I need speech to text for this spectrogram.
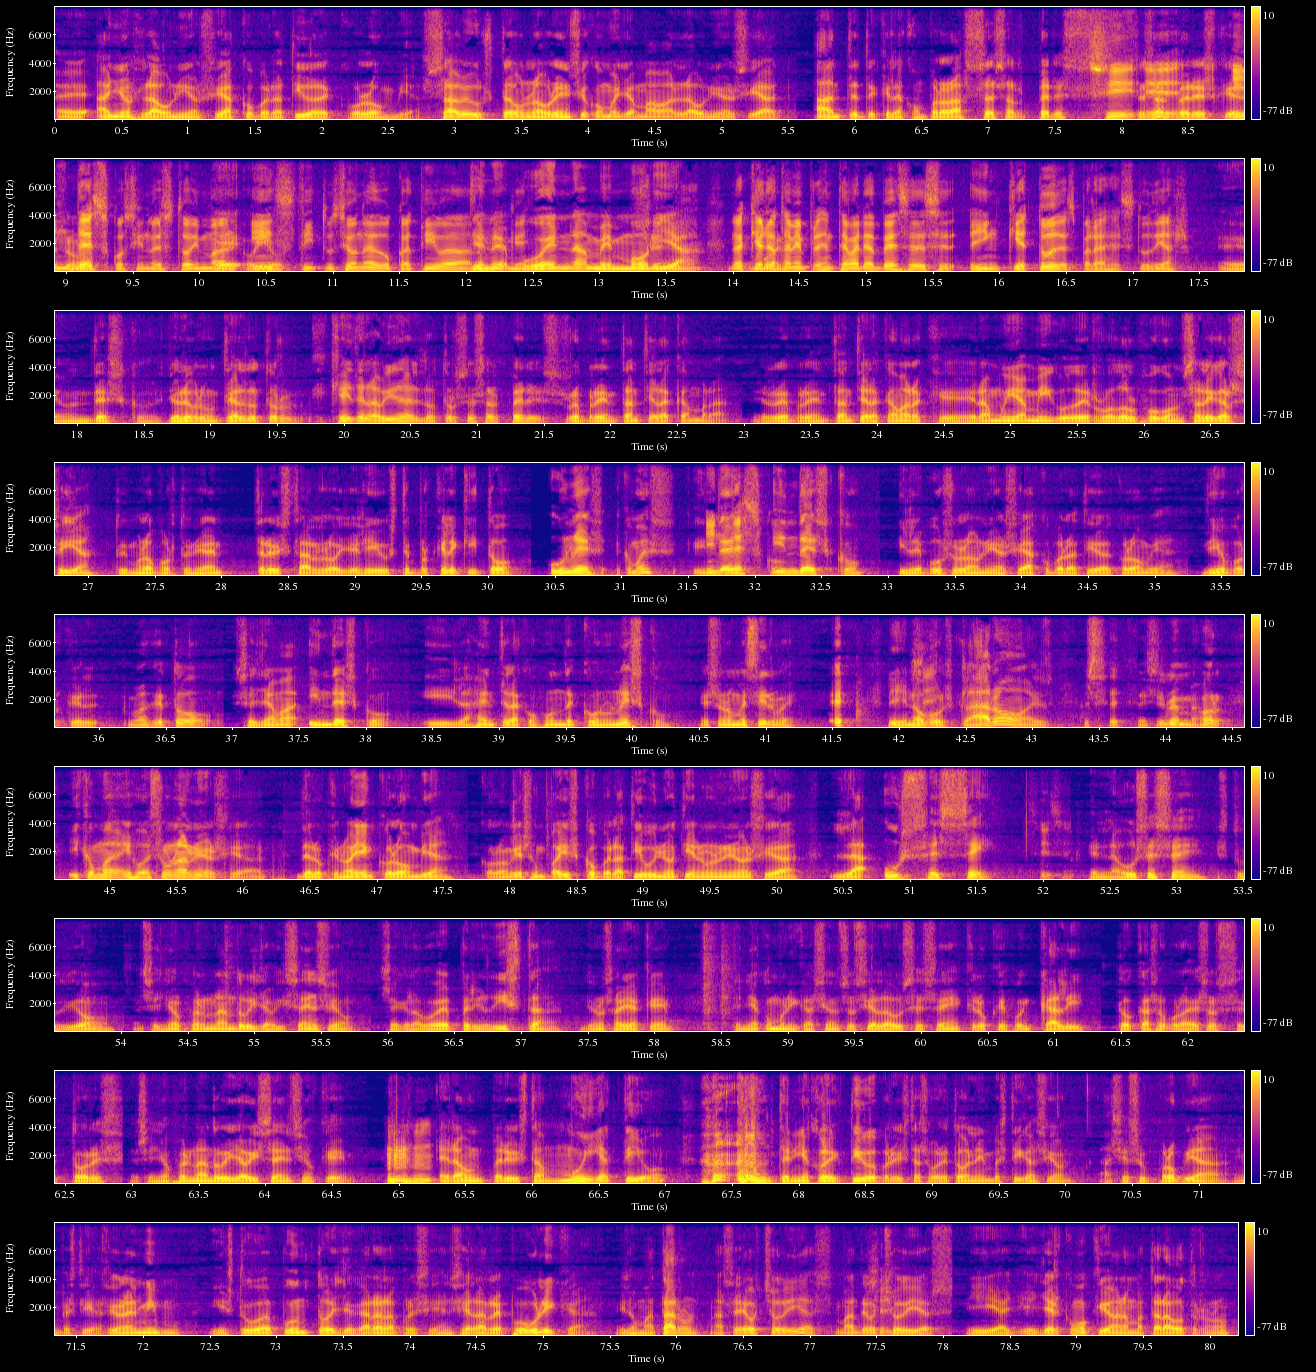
eh, años la Universidad Cooperativa de Colombia. ¿Sabe usted, don Laurencio, cómo llamaba la universidad antes de que la comprara César Pérez. Sí, César eh, Pérez, que Indesco, si no estoy mal. Eh, oye, Institución educativa. tiene buena memoria. Sí. No, es que yo también presenté varias veces eh, inquietudes para estudiar. Eh, Indesco. Yo le pregunté al doctor, ¿qué hay de la vida del doctor César Pérez, representante a la Cámara? El representante a la Cámara que era muy amigo de Rodolfo González García. Tuvimos la oportunidad de entrevistarlo y yo le dije, ¿usted por qué le quitó UNES, ¿cómo es? Indes- Indesco. Indesco y le puso la Universidad Cooperativa de Colombia. Dijo porque, el, primero que todo, se llama Indesco y la gente la confunde con UNESCO. Eso no me sirve. Le dije, no, pues claro, es- es- me sirve mejor. Y como dijo, es una universidad de lo que no hay en Colombia. Colombia es un país cooperativo y no tiene una universidad. La UCC. En la UCC estudió el señor Fernando Villavicencio, se graduó de periodista. Yo no sabía que tenía comunicación social la UCC, creo que fue en Cali, en todo caso por esos sectores. El señor Fernando Villavicencio, que era un periodista muy activo, tenía colectivo de periodistas, sobre todo en la investigación, hacía su propia investigación él mismo y estuvo a punto de llegar a la presidencia de la República. Y lo mataron hace ocho días, más de ocho días. Y ayer como que iban a matar a otro, ¿no?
